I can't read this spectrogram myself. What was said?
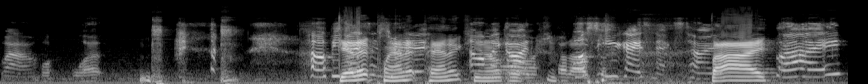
Wow. What? what? Hope you Get guys it? Planet it. Panic? Oh you my god. Oh, we'll see you guys next time. Bye. Bye.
